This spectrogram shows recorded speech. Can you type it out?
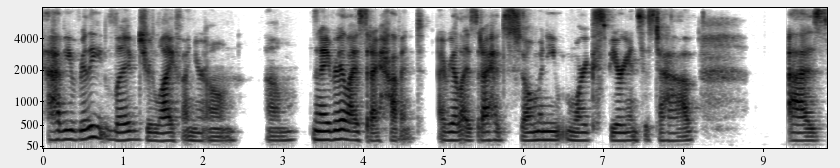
have you really lived your life on your own? Um, and I realized that I haven't. I realized that I had so many more experiences to have as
